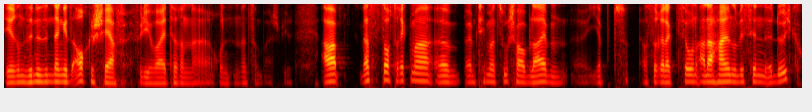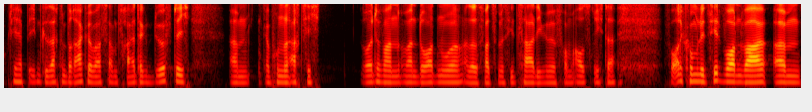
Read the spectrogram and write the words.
deren Sinne sind dann jetzt auch geschärft für die weiteren äh, Runden ne, zum Beispiel. Aber lass uns doch direkt mal äh, beim Thema Zuschauer bleiben. Äh, ihr habt aus der Redaktion alle Hallen so ein bisschen äh, durchgeguckt. Ich habe eben gesagt, in Berakel war es am Freitag dürftig. Ähm, ich glaube 180 Leute waren, waren dort nur, also das war zumindest die Zahl, die mir vom Ausrichter vor Ort kommuniziert worden war. Ähm,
